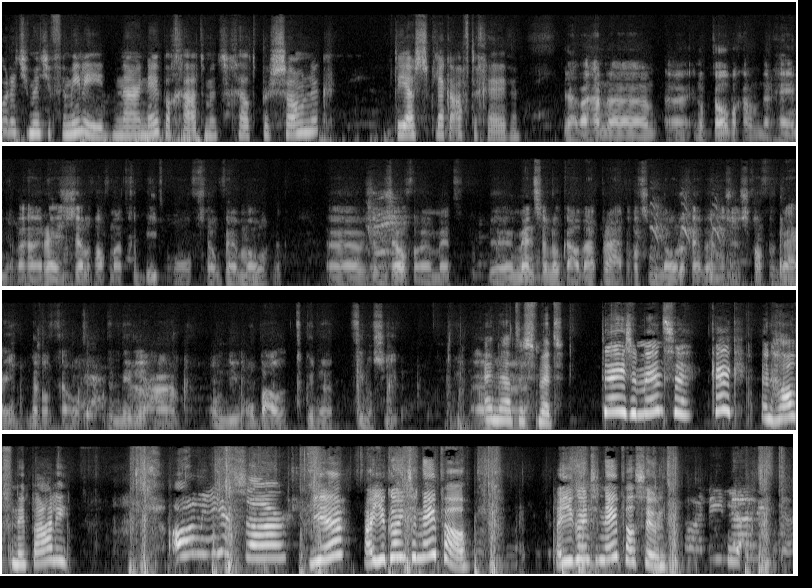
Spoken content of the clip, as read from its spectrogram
Voordat je met je familie naar Nepal gaat om het geld persoonlijk op de juiste plekken af te geven. Ja, we gaan, eh, eh, in oktober gaan we erheen. We gaan reizen zelf af naar het gebied, of zo ver mogelijk. Eh, we zullen zelf met de mensen lokaal daar praten wat ze nu nodig hebben. En dan schaffen wij met dat geld de middelen aan om die opbouw te kunnen financieren. En dat is met deze mensen. Kijk, een half Nepali. Oh, yes, sir. Yeah? Are you going to Nepal? Are you going to Nepal soon? Ja.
